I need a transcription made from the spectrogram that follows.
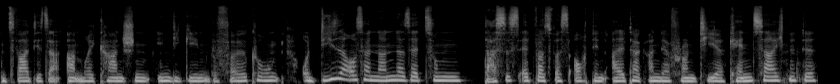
und zwar dieser amerikanischen indigenen Bevölkerung. Und diese Auseinandersetzungen, das ist etwas, was auch den Alltag an der Frontier kennzeichnete,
